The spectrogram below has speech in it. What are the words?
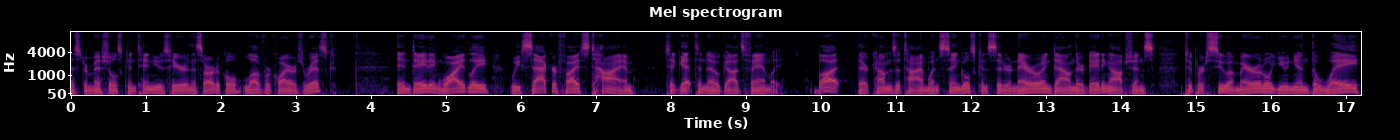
Mr. Michels continues here in this article love requires risk. In dating widely, we sacrifice time to get to know God's family. But there comes a time when singles consider narrowing down their dating options to pursue a marital union the way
